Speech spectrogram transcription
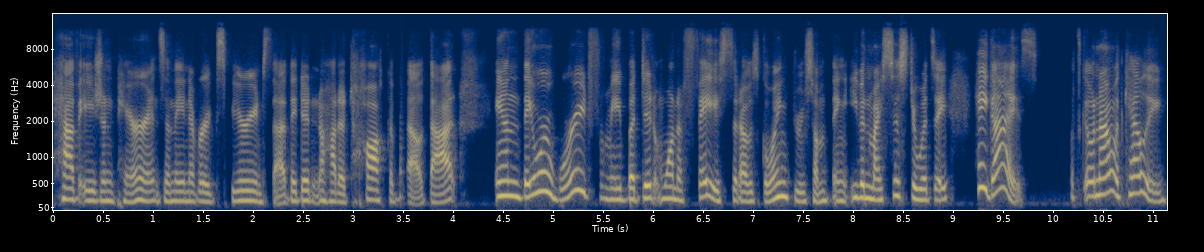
have Asian parents and they never experienced that. They didn't know how to talk about that. And they were worried for me, but didn't want to face that I was going through something. Even my sister would say, Hey guys, what's going on with Kelly?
